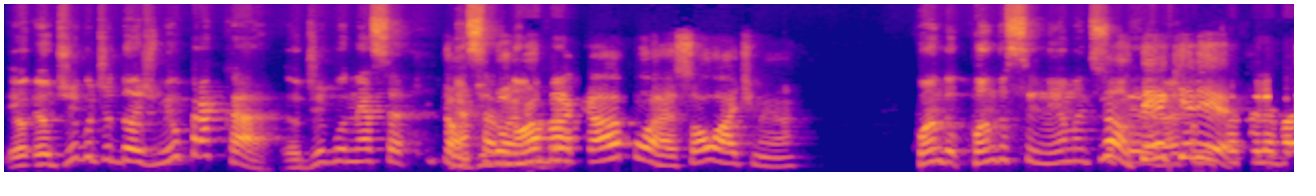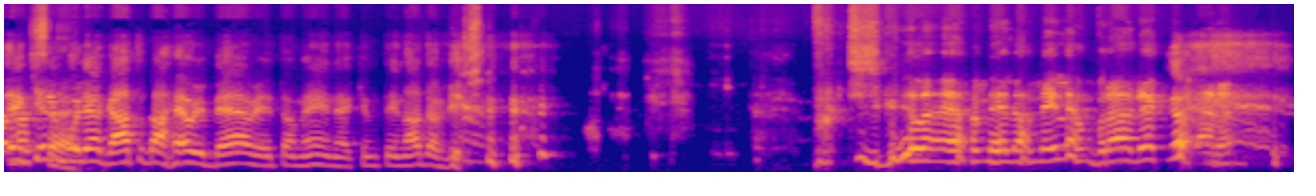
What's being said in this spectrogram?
Eu, eu digo de 2000 para cá. Eu digo nessa. Então, nessa de 2000 nova... para cá, porra, é só o Watchmen, né? Quando, quando o cinema de Não, tem aquele, tem aquele mulher gato da Harry Berry também, né? Que não tem nada a ver. Putz, grila, era melhor nem lembrar, né, cara?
